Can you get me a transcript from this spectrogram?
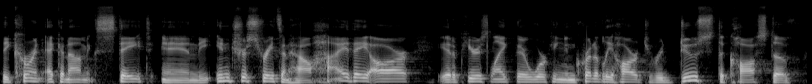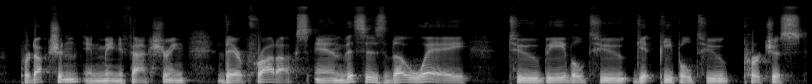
the current economic state and the interest rates and how high they are. It appears like they're working incredibly hard to reduce the cost of production and manufacturing their products. And this is the way to be able to get people to purchase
